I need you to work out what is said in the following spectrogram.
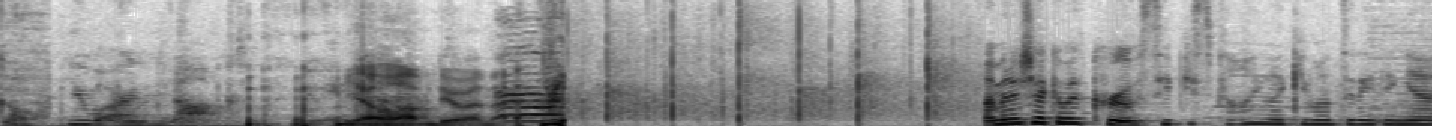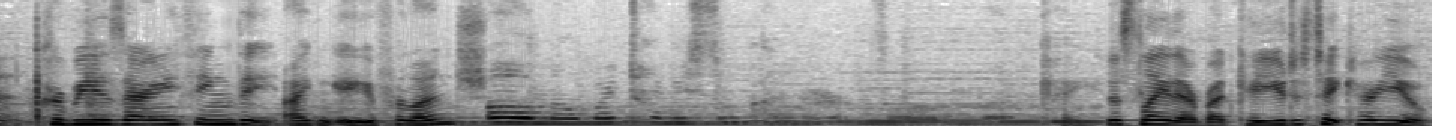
go. You are not doing Yeah, well, I'm doing that. I'm gonna check in with Crew, see if he's feeling like he wants anything yet. Kirby, is there anything that I can get you for lunch? Oh no, my tummy still kind Okay, just lay there, bud. Okay, you just take care of you.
